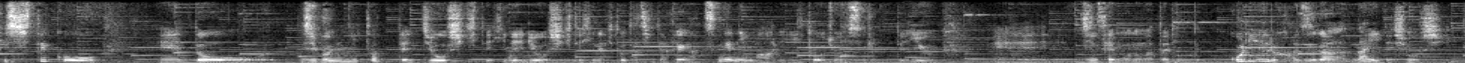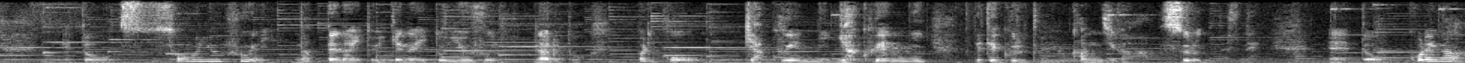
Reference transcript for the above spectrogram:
決してこう、えーと、自分にとって常識的で良識的な人たちだけが常に周りに登場するっていう、人生物語って起こり得るはずがないでしょうし、えーと、そういうふうになってないといけないというふうになるとやっぱりこう逆縁に逆縁に出てくるという感じがするんですね。えーと、これが、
